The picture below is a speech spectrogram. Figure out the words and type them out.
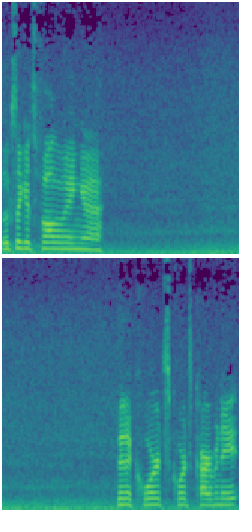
Looks like it's following a uh, bit of quartz, quartz carbonate.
